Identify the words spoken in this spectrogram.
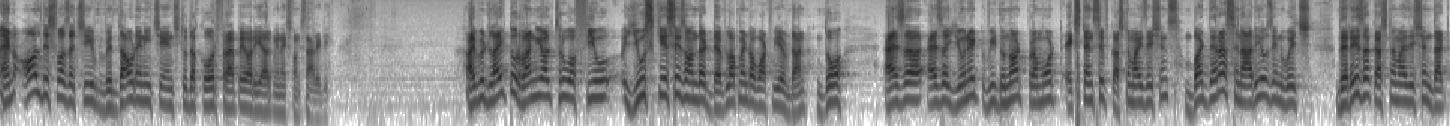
And all this was achieved without any change to the core Frappe or ERP Next functionality. I would like to run you all through a few use cases on the development of what we have done, though as a, as a unit, we do not promote extensive customizations, but there are scenarios in which there is a customization that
